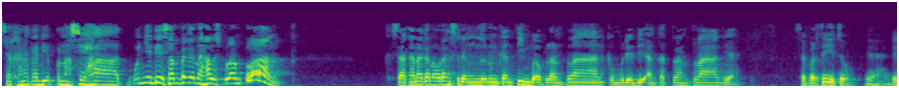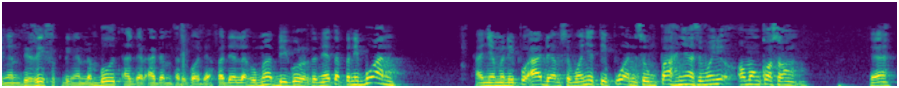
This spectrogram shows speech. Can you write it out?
Seakan-akan dia penasehat. Pokoknya dia sampaikan halus pelan-pelan. Seakan-akan orang sedang menurunkan timba pelan-pelan, kemudian diangkat pelan-pelan, ya. Seperti itu, ya. Dengan birifq, dengan lembut, agar Adam tergoda. Fadallahuma bigur. Ternyata penipuan. Hanya menipu Adam. Semuanya tipuan, sumpahnya, semua ini omong kosong. Ya.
